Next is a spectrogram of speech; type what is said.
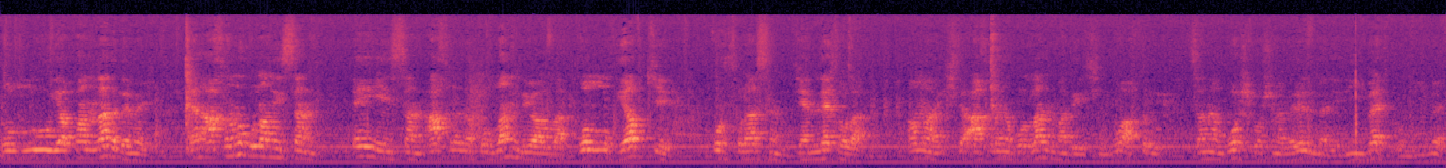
kulluğu yapanlar demek. Yani aklını kullanan insan, ey insan aklını kullan diyor Allah. Kulluk yap ki kurtulasın, cennet ola. Ama işte aklını kullanmadığı için bu akıl sana boş boşuna verilmedi. Nimet bu, nimet.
